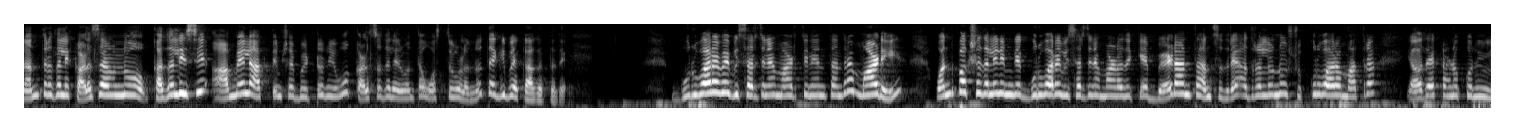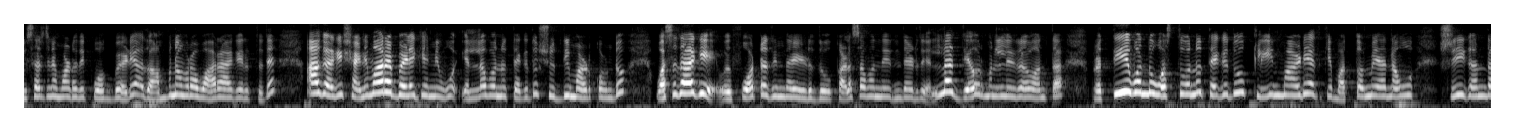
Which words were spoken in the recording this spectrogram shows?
ನಂತರದಲ್ಲಿ ಕಳಸವನ್ನು ಕದಲಿಸಿ ಆಮೇಲೆ ಹತ್ತು ನಿಮಿಷ ಬಿಟ್ಟು ನೀವು ಕಳಸದಲ್ಲಿರುವಂಥ ವಸ್ತುಗಳನ್ನು ತೆಗಿಬೇಕಾಗುತ್ತದೆ. ಗುರುವಾರವೇ ವಿಸರ್ಜನೆ ಮಾಡ್ತೀನಿ ಅಂತಂದರೆ ಮಾಡಿ, ಒಂದು ಪಕ್ಷದಲ್ಲಿ ನಿಮಗೆ ಗುರುವಾರ ವಿಸರ್ಜನೆ ಮಾಡೋದಕ್ಕೆ ಬೇಡ ಅಂತ ಅನಿಸಿದ್ರೆ ಅದರಲ್ಲೂ ಶುಕ್ರವಾರ ಮಾತ್ರ ಯಾವುದೇ ಕಾರಣಕ್ಕೂ ನೀವು ವಿಸರ್ಜನೆ ಮಾಡೋದಕ್ಕೆ ಹೋಗಬೇಡಿ, ಅದು ಅಮ್ಮನವರ ವಾರ ಆಗಿರುತ್ತದೆ. ಹಾಗಾಗಿ ಶನಿವಾರ ಬೆಳಗ್ಗೆ ನೀವು ಎಲ್ಲವನ್ನು ತೆಗೆದು ಶುದ್ಧಿ ಮಾಡಿಕೊಂಡು, ಹೊಸದಾಗಿ ಫೋಟೋದಿಂದ ಹಿಡಿದು ಕಳಸವೊಂದಿಂದ ಹಿಡಿದು ಎಲ್ಲ ದೇವ್ರ ಮನೇಲಿರುವಂಥ ಪ್ರತಿಯೊಂದು ವಸ್ತುವನ್ನು ತೆಗೆದು ಕ್ಲೀನ್ ಮಾಡಿ, ಅದಕ್ಕೆ ಮತ್ತೊಮ್ಮೆ ನಾವು ಶ್ರೀಗಂಧ,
